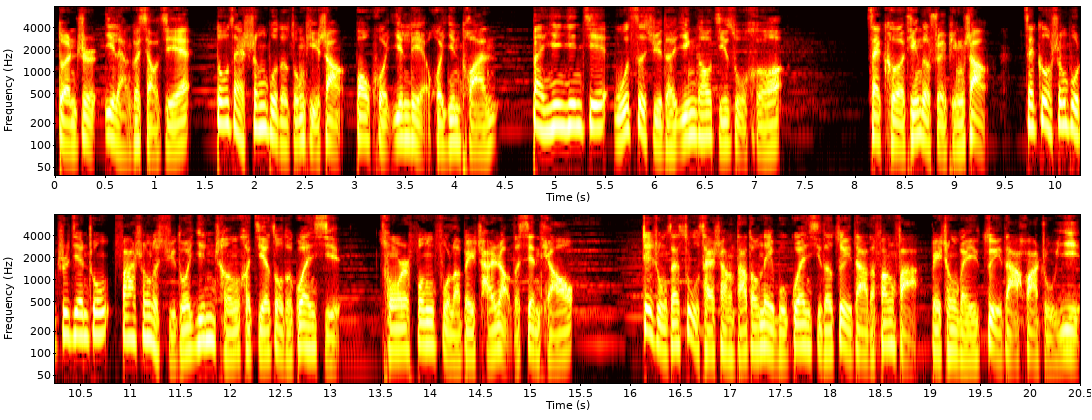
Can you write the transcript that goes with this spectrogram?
短至一两个小节。都在声部的总体上包括音列或音团，半音音阶无次序的音高级组合，在可听的水平上，在各声部之间中发生了许多音程和节奏的关系，从而丰富了被缠绕的线条。这种在素材上达到内部关系的最大的方法被称为最大化主义，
